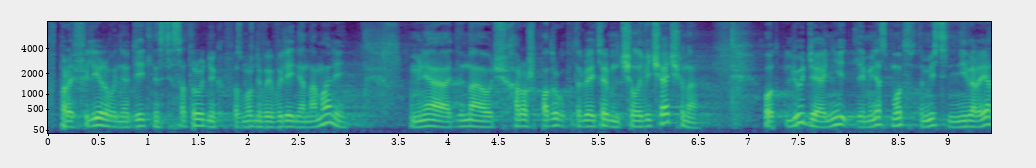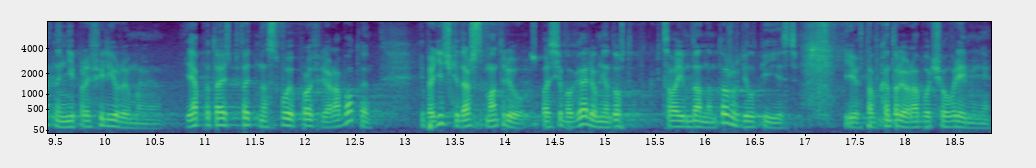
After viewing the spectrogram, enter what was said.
В профилирование деятельности сотрудников, возможно, выявление аномалий. У меня одна очень хорошая подруга употребляет термин «человечачина». Вот люди, они для меня смотрятся в этом месте невероятно непрофилируемыми. Я пытаюсь питать на свой профиль работы и периодически даже смотрю. Спасибо, Галя, у меня доступ к своим данным тоже в DLP есть, и там в контроле рабочего времени.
